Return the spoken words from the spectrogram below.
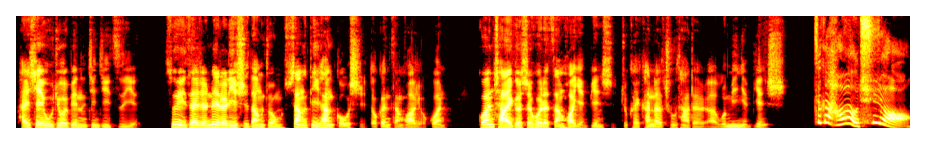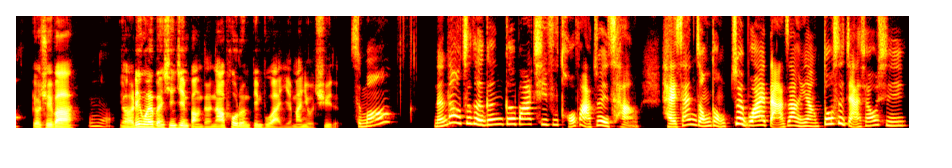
排泄物就会变成禁忌字眼。所以在人类的历史当中，上帝和狗屎都跟脏话有关。观察一个社会的脏话演变史，就可以看得出它的呃文明演变史。这个好有趣哦，有趣吧？嗯。有另外一本新近榜的《拿破仑并不矮》也蛮有趣的。什么？难道这个跟戈巴契夫头发最长、海山总统最不爱打仗一样，都是假消息？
